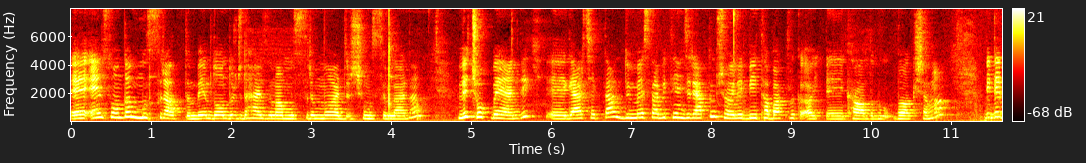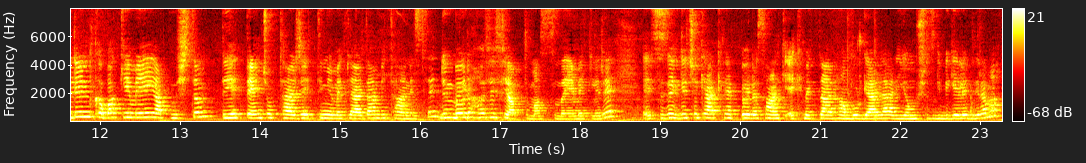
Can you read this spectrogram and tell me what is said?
E, en sonda mısır attım. Benim dondurucuda her zaman mısırım vardır şu mısırlardan. Ve çok beğendik. E, gerçekten. Dün mesela bir tencere yaptım. Şöyle bir tabaklık e, kaldı bu, bu akşama. Bir de dün kabak yemeği yapmıştım. Diyette en çok tercih ettiğim yemeklerden bir tanesi. Dün böyle hafif yaptım aslında yemekleri. E, size video çekerken hep böyle sanki ekmekler, hamburgerler yiyormuşuz gibi gelebilir ama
